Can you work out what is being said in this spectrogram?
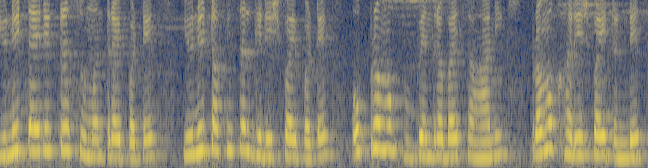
unit director Sumantray Patel, unit officer Girishbhai Patel, ઉપપ્રમુખ ભૂપેન્દ્રભાઈ સહાની, પ્રમુખ હરીશભાઈ ટંડેલ,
